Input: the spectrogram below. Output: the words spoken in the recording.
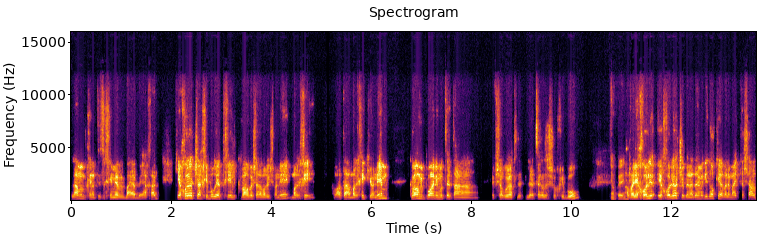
למה מבחינתי זה כימיה ובעיה ביחד? כי יכול להיות שהחיבור יתחיל כבר בשלב הראשוני, מרחיק, אמרת מרחיק יונים, כבר מפה אני מוצא את האפשרויות לייצר איזשהו חיבור. אוקיי. אבל יכול, יכול להיות שבן אדם יגיד, אוקיי, אבל למה התקשרת?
